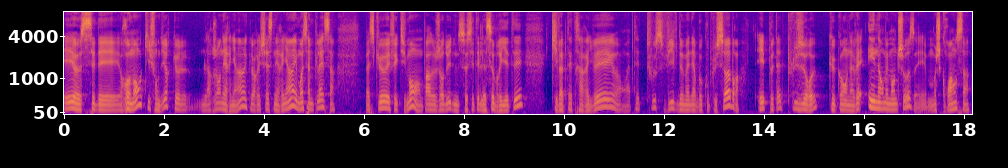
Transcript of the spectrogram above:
Et euh, c'est des romans qui font dire que l'argent n'est rien, que la richesse n'est rien. Et moi, ça me plaît, ça. Parce que effectivement, on parle aujourd'hui d'une société de la sobriété qui va peut-être arriver. On va peut-être tous vivre de manière beaucoup plus sobre et peut-être plus heureux que quand on avait énormément de choses. Et moi, je crois en ça.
